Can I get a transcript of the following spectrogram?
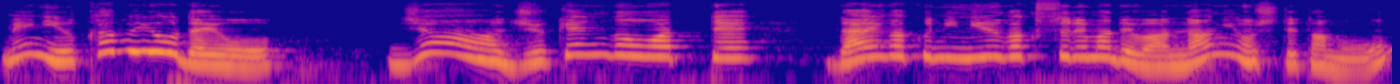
目に浮かぶようだよ。じゃあ受験が終わって大学に入学するまでは何をしてたの？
